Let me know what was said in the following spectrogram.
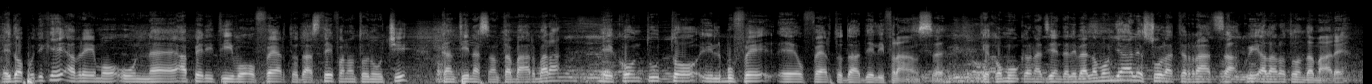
e dopodiché avremo un eh, aperitivo offerto da Stefano Antonucci, Cantina Santa Barbara e con tutto il buffet offerto da Deli France, che comunque è un'azienda a livello mondiale sulla terrazza qui alla Rotonda Mare.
